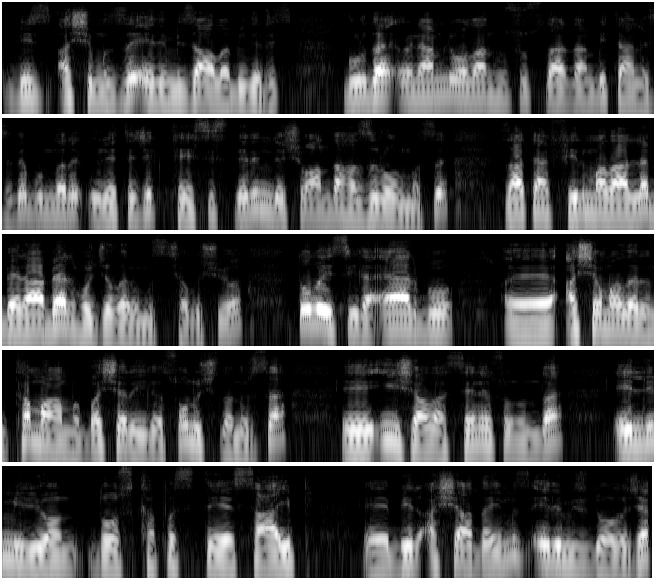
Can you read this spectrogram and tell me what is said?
biz aşımızı elimize alabiliriz. Burada önemli olan hususlardan bir tanesi de bunları üretecek tesislerin de şu anda hazır olması. Zaten firmalarla beraber hocalarımız çalışıyor. Dolayısıyla eğer bu e, aşamaların tamamı başarıyla sonuçlanırsa e, inşallah sene sonunda 50 milyon doz kapasiteye sahip bir aşı adayımız elimizde olacak.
